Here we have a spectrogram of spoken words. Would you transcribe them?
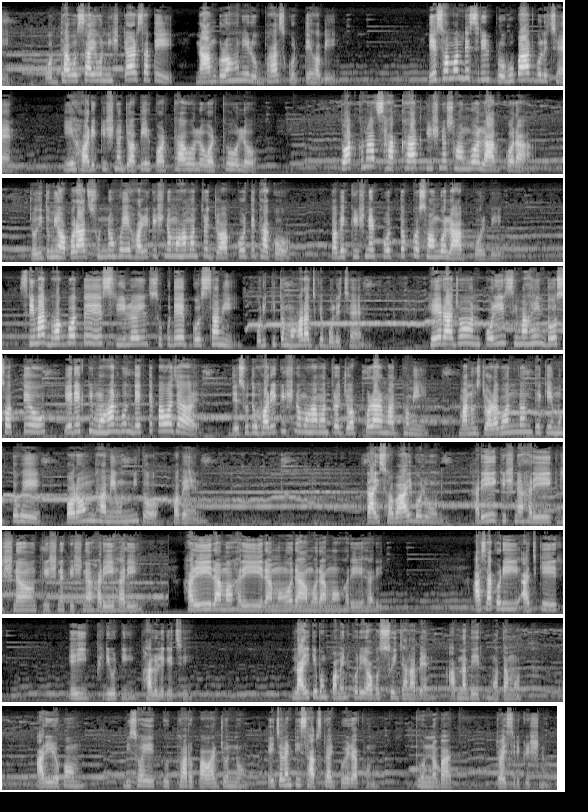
অধ্যাবসায় ও নিষ্ঠার সাথে নাম গ্রহণের অভ্যাস করতে হবে। এ সম্বন্ধে শ্রীল প্রভুপাদ বলেছেন, এ হরে কৃষ্ণ জপের কথা হলো, অর্থ হলো। তৎক্ষণাৎ সাক্ষাৎ কৃষ্ণ সঙ্গ লাভ করা। যদি তুমি অপরাধ শূন্য হয়ে হরে কৃষ্ণ মহামন্ত্র জপ করতে থাকো, তবে কৃষ্ণের প্রত্যক্ষ সঙ্গ লাভ করবে। শ্রীমৎ ভগবতে শ্রীলইল সুখদেব গোস্বামী পরীক্ষিত মহারাজকে বলেছেন, হে রাজন, কলির সীমাহীন দোষ সত্ত্বেও এর একটি মহান গুণ দেখতে পাওয়া যায়, যে শুধু হরে কৃষ্ণ মহামন্ত্র জপ করার মাধ্যমে মানুষ জড়বন্ধন থেকে মুক্ত হয়ে পরম ধামে উন্নীত হবেন। তাই সবাই বলুন হরে কৃষ্ণ হরে কৃষ্ণ কৃষ্ণ কৃষ্ণ, হরে হরে। হরে রাম হরে রাম রাম রাম, হরে হরে। আশা করি আজকের এই ভিডিওটি ভালো লেগেছে। লাইক এবং কমেন্ট করে অবশ্যই জানাবেন আপনাদের মতামত। আর এরকম বিষয়ে তথ্য আরও পাওয়ার জন্য এই চ্যানেলটি সাবস্ক্রাইব করে রাখুন। ধন্যবাদ। জয় শ্রীকৃষ্ণ।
